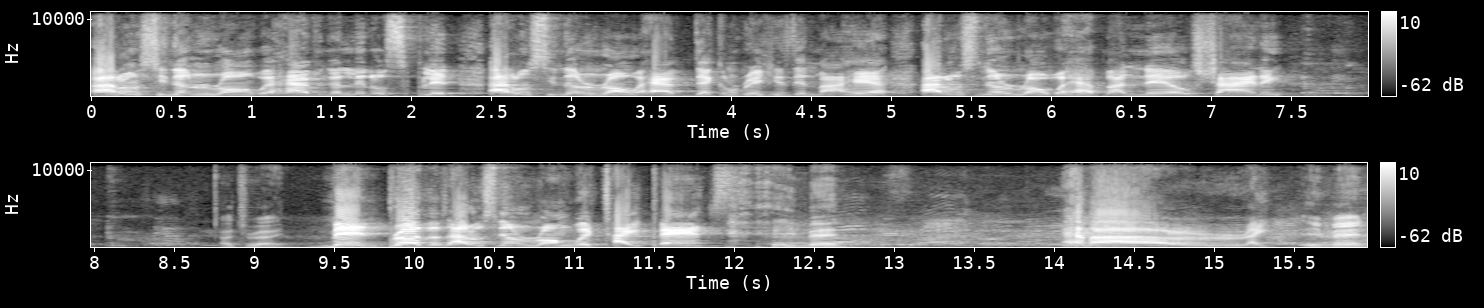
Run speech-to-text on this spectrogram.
I don't see nothing wrong with having a little split. I don't see nothing wrong with having decorations in my hair. I don't see nothing wrong with having my nails shining. That's right. Men, brothers, I don't see nothing wrong with tight pants. Amen. Am I right? Amen.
